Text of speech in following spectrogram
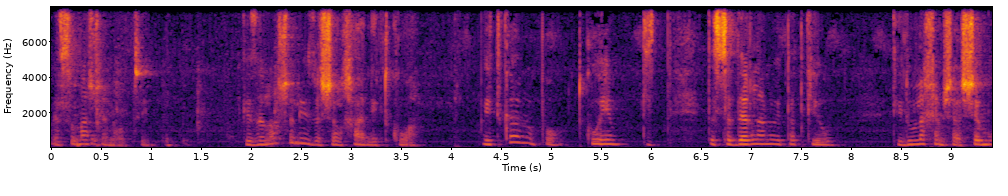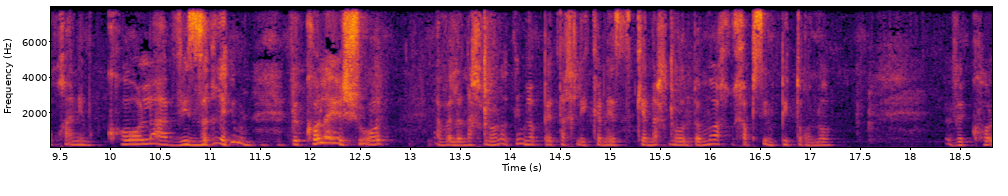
ויעשו מה שהם רוצים. כי זה לא שלי, זה שלך, אני תקועה. נתקענו פה, תקועים. ת, תסדר לנו את התקיעות. תדעו לכם שהשם מוכן עם כל האביזרים וכל הישועות, אבל אנחנו לא נותנים לו פתח להיכנס, כי אנחנו עוד במוח מחפשים פתרונות וכל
